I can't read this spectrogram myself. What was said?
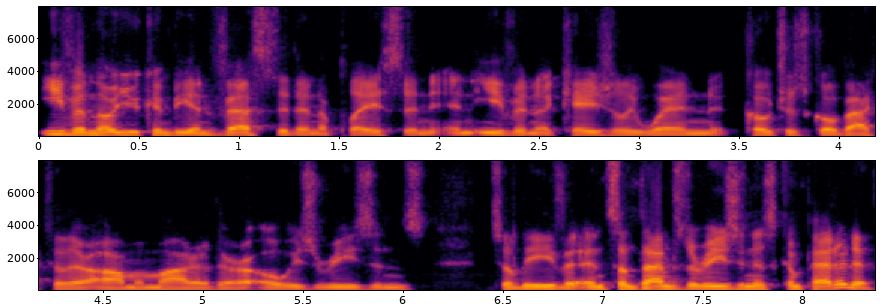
even though you can be invested in a place, and and even occasionally when coaches go back to their alma mater, there are always reasons to leave, and sometimes the reason is competitive.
